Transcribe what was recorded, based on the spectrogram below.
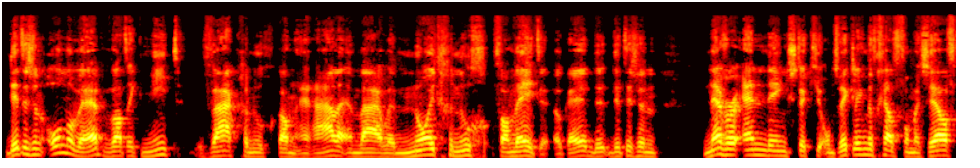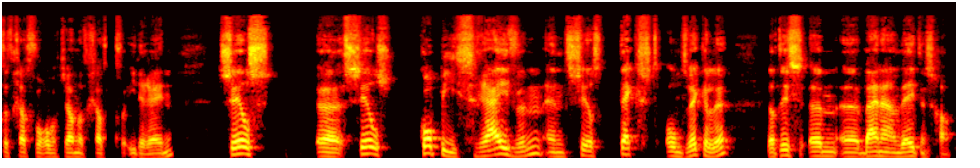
Dit is een onderwerp wat ik niet vaak genoeg kan herhalen en waar we nooit genoeg van weten. Oké, dit is een never-ending stukje ontwikkeling. Dat geldt voor mezelf, dat geldt voor Robert-Jan, dat geldt voor iedereen. Sales, uh, sales copy schrijven en sales tekst ontwikkelen, dat is een, uh, bijna een wetenschap.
